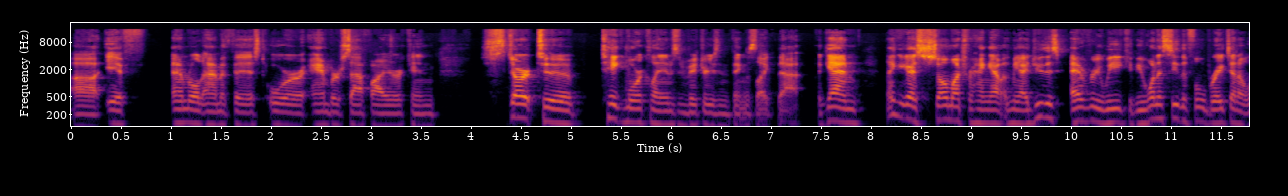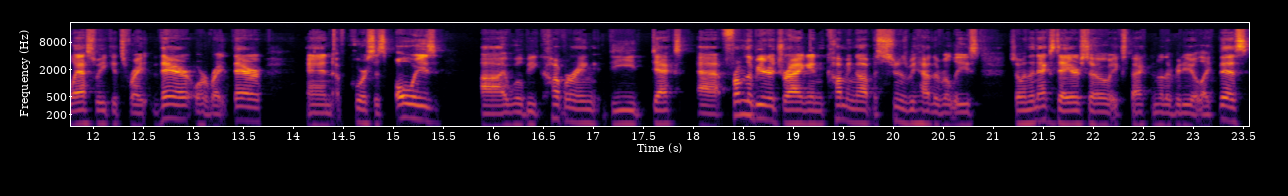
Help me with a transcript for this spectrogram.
Uh, if Emerald Amethyst or Amber Sapphire can start to take more claims and victories and things like that. Again, thank you guys so much for hanging out with me. I do this every week. If you want to see the full breakdown of last week, it's right there or right there. And of course, as always, I will be covering the decks at from the Bearded Dragon coming up as soon as we have the release. So in the next day or so, expect another video like this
